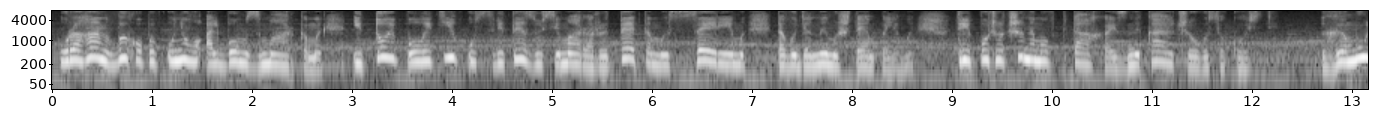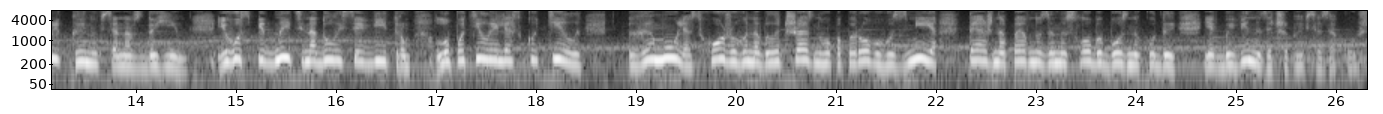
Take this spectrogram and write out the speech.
Ураган вихопив у нього альбом з марками, і той полетів у світи з усіма раритетами, серіями та водяними штемпелями, тріпочучи, немов птаха і зникаючи у високості. Гемуль кинувся навздогін, його спідниці надулися вітром, лопотіли й ляскотіли. Гемуля, схожого на величезного паперового змія, теж напевно занесло би бозна куди, якби він не зачепився за кущ.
